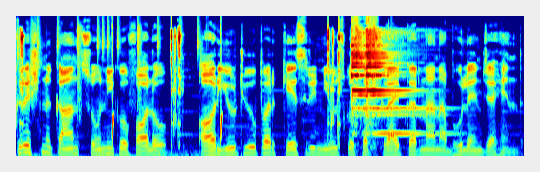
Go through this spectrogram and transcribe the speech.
कृष्णकांत सोनी को फॉलो और यूट्यूब पर केसरी न्यूज़ को सब्सक्राइब करना न भूलें जय हिंद।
